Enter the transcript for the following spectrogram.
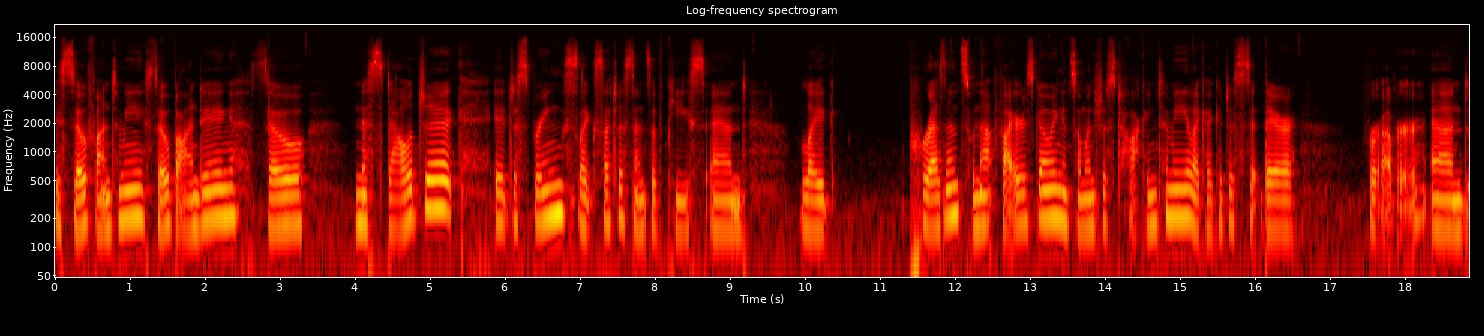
is so fun to me, so bonding, so nostalgic. It just brings like such a sense of peace and like presence when that fire is going and someone's just talking to me. Like I could just sit there forever and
